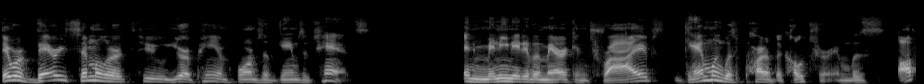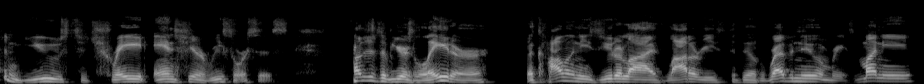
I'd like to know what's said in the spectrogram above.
they were very similar to European forms of games of chance. In many Native American tribes, gambling was part of the culture and was often used to trade and share resources hundreds of years later, the colonies utilized lotteries to build revenue and raise money.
